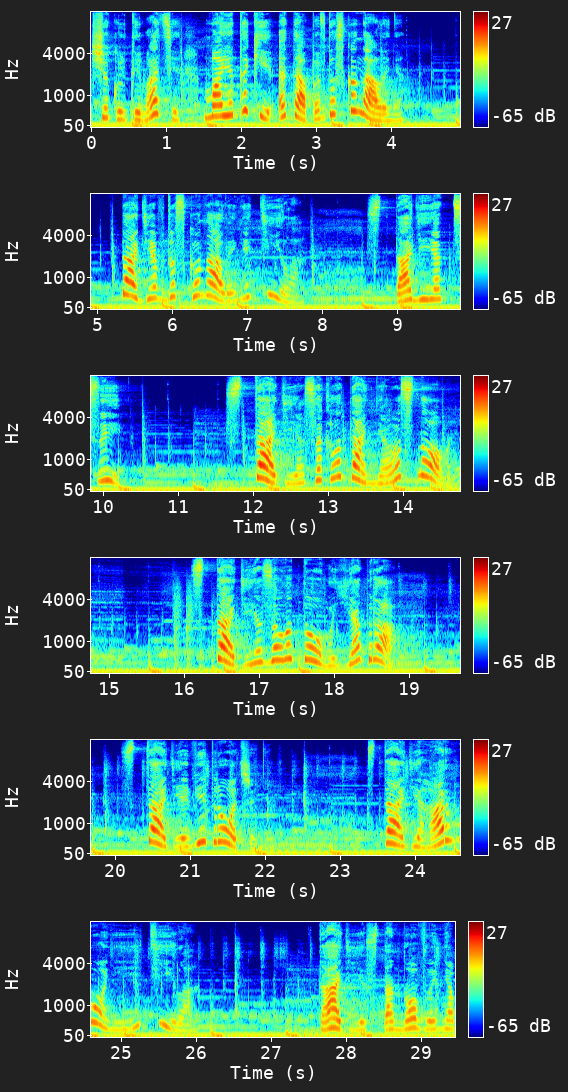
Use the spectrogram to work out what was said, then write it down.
що культивація має такі етапи вдосконалення. Стадія вдосконалення тіла. Стадія ци. Стадія закладання основи. Стадія золотого ядра. Стадія відродження. Стадія гармонії тіла. Стадія становлення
